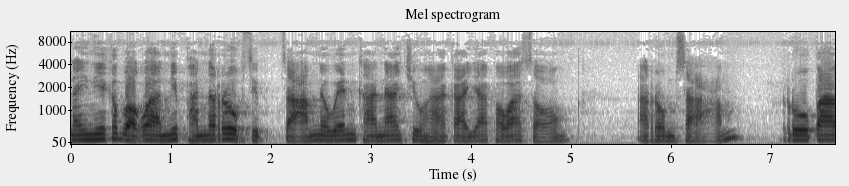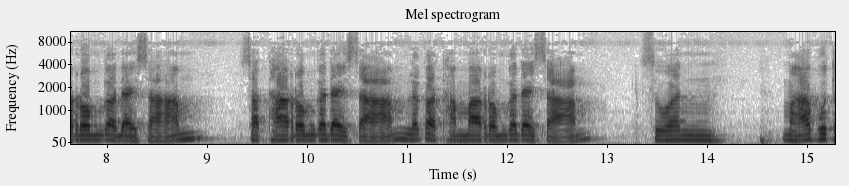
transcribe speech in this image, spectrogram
ในนี้เขาบอกว่า นิพพันธรูปสิบสามเนเว้นคานาชิวหากายะภาวะสองอารมณ์สามรูปารมณ์ก็ได้สามสัทธารมณ์ก็ได้สามแล้วก็ธรรมารมณ์ก็ได้สามส่วนมหาพุทธ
